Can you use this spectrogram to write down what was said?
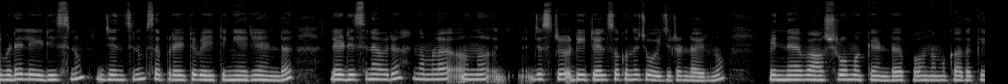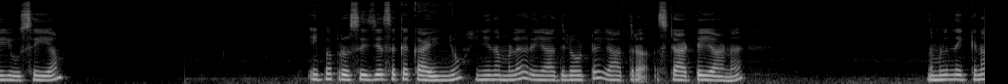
ഇവിടെ ലേഡീസിനും ജെൻസിനും സെപ്പറേറ്റ് വെയിറ്റിംഗ് ഏരിയ ഉണ്ട്. ലേഡീസിന് അവർ നമ്മൾ ഒന്ന് ജസ്റ്റ് ഡീറ്റെയിൽസ് ഒക്കെ ഒന്ന് ചോദിച്ചിട്ടുണ്ടായിരുന്നു. പിന്നെ വാഷ്റൂം ഒക്കെ ഉണ്ട്. അപ്പോൾ നമുക്ക് അതൊക്കെ യൂസ് ചെയ്യാം. ഇപ്പോൾ പ്രൊസീജിയേഴ്സ് ഒക്കെ കഴിഞ്ഞു. ഇനി നമ്മൾ റിയാദിലോട്ട് യാത്ര സ്റ്റാർട്ട് ചെയ്യാണ്. നമ്മൾ നിൽക്കുന്ന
